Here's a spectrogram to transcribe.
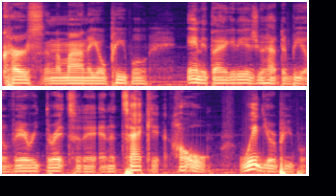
curse in the mind of your people, anything it is, you have to be a very threat to that and attack it whole with your people,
